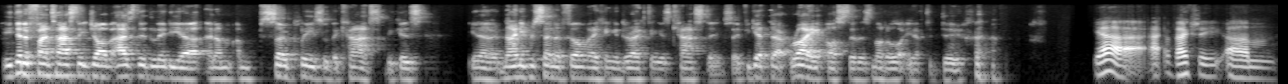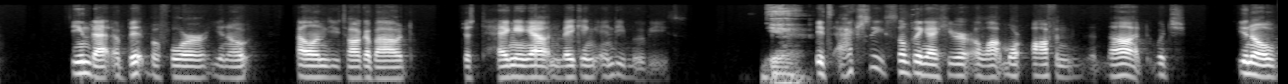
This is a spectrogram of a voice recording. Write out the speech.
he did a fantastic job, as did Lydia. And I'm, I'm so pleased with the cast because, you know, 90% of filmmaking and directing is casting. So if you get that right, Austin, there's not a lot you have to do. Yeah, I- I've actually um, seen that a bit before. You know, Alan, you talk about just hanging out and making indie movies. yeah, It's actually something I hear a lot more often than not, which, you know,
